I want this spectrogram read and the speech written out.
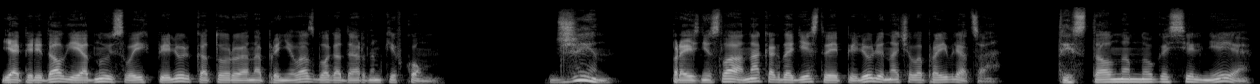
Я передал ей одну из своих пилюль, которую она приняла с благодарным кивком. «Джин!» — произнесла она, когда действие пилюли начало проявляться. «Ты стал намного сильнее.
